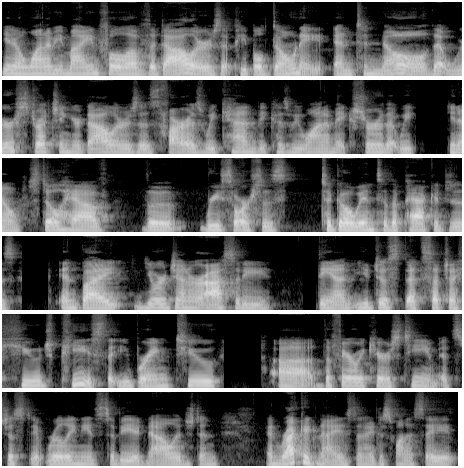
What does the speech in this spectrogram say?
you know, want to be mindful of the dollars that people donate and to know that we're stretching your dollars as far as we can because we want to make sure that we you know, still have the resources to go into the packages. And by your generosity, Dan, you just, that's such a huge piece that you bring to uh, the Fairway Cares team. It's just, it really needs to be acknowledged and, and recognized. And I just want to say,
